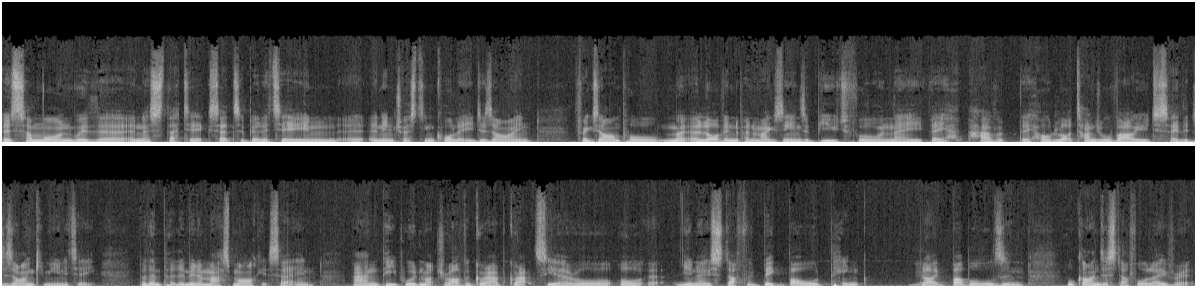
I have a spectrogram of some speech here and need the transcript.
As someone with a, an aesthetic sensibility and a, an interest in quality design, for example, a lot of independent magazines are beautiful and they they have they hold a lot of tangible value to say the design community but then put them in a mass market setting and people would much rather grab Grazia or or uh, you know stuff with big bold pink yeah. like bubbles and all kinds of stuff all over it.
